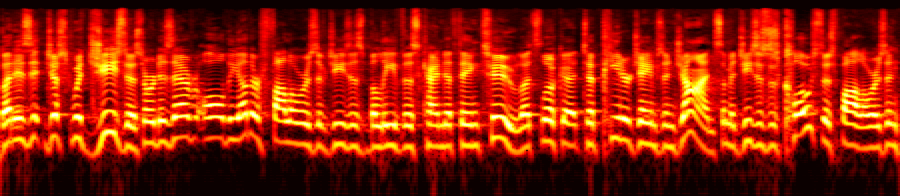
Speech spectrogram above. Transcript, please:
But is it just with Jesus, or does all the other followers of Jesus believe this kind of thing too? Let's look at to Peter, James, and John, some of Jesus' closest followers, and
